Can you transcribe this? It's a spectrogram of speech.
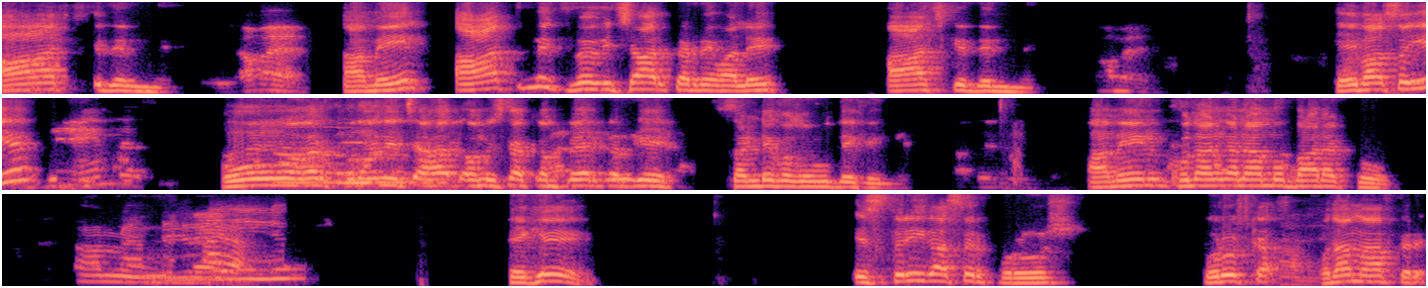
आज के दिन में। आमेन आमीन। आत्मिक व्यविचार करने वाले आज के दिन में। आमेन यही बात सही है? ओ अगर खुदा ने चाहा तो हम इसका कंपेयर करके संडे को ज़रूर देखेंगे। आमीन। खुदा का नाम मुबारक हो। देखिए स्त्री का सिर्फ़ पुरुष पुरुष का खुदा माफ़ करे।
